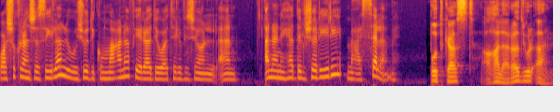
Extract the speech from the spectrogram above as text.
وشكرا جزيلا لوجودكم معنا في راديو وتلفزيون الآن. أنا نهاد الجريري مع السلامة. بودكاست على راديو الآن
